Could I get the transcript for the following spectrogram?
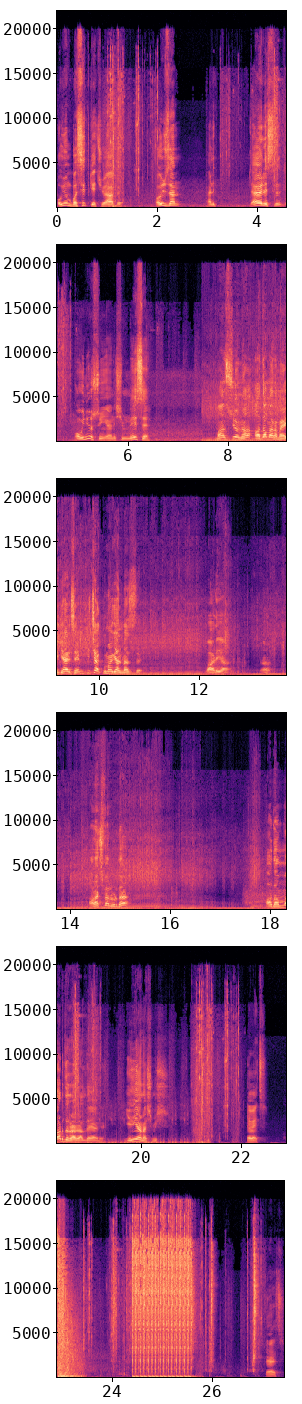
oyun basit geçiyor abi. O yüzden hani öylesine oynuyorsun yani. Şimdi neyse. Mansiyona adam aramaya gelsem hiç aklıma gelmezdi. Var ya. Ha? Araç var orada. Adam vardır herhalde yani. Yeni yanaşmış. Evet. Evet.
